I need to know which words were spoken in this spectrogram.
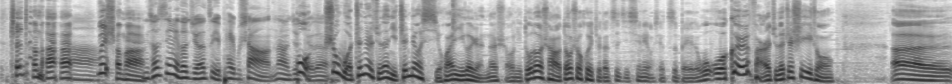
真的吗？为什么？你从心里都觉得自己配不上，那我就觉得是我真的是觉得你真正喜欢一个人的时候，你多多少少都是会觉得自己心里有些自卑的。我我个人反而觉得这是一种，呃，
